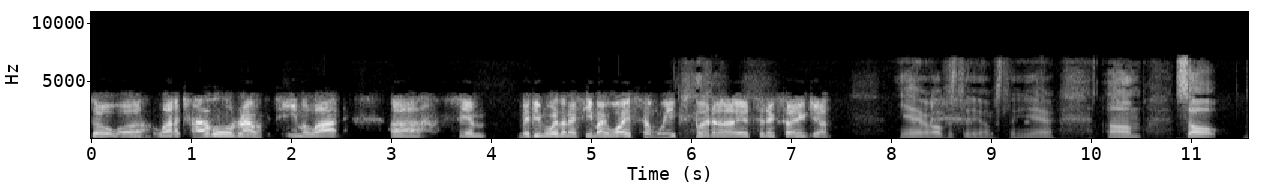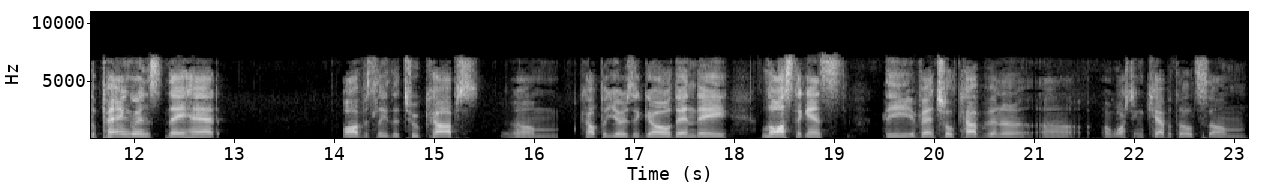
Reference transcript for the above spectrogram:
So uh, a lot of travel around with the team, a lot. Uh, see him maybe more than I see my wife some weeks, but uh, it's an exciting job. Yeah, obviously, obviously, yeah. Um, so the Penguins, they had obviously the two cups um, a couple years ago. Then they lost against the eventual cup winner, uh, Washington Capitals, um,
